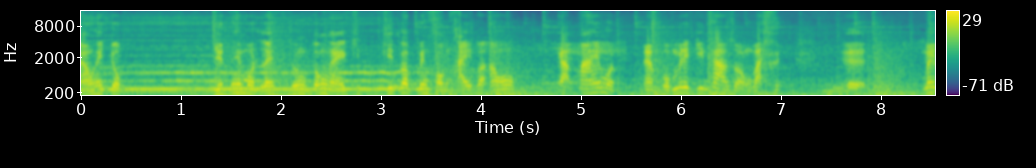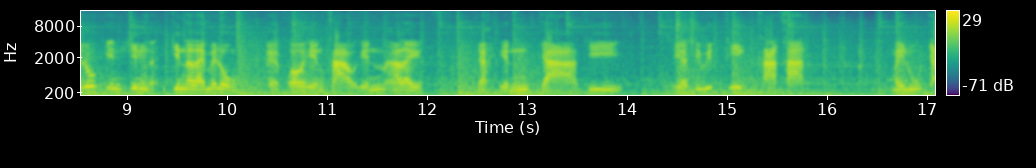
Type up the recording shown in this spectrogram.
เอาให้จบยึดให้หมดเลย ตรงตรงไหนคิดคิดว่าเป็นของไทยก็เอากลับมาให้หมดนะผมไม่ได้กินข้าวสองวันเออ ไม่รู้กินกินกินอะไรไม่ลงเออพอเห็นข่าวเห็นอะไรนะเห็นจ่าที่เสียชีวิตที่ขาขาด ไม่รู้ใจ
